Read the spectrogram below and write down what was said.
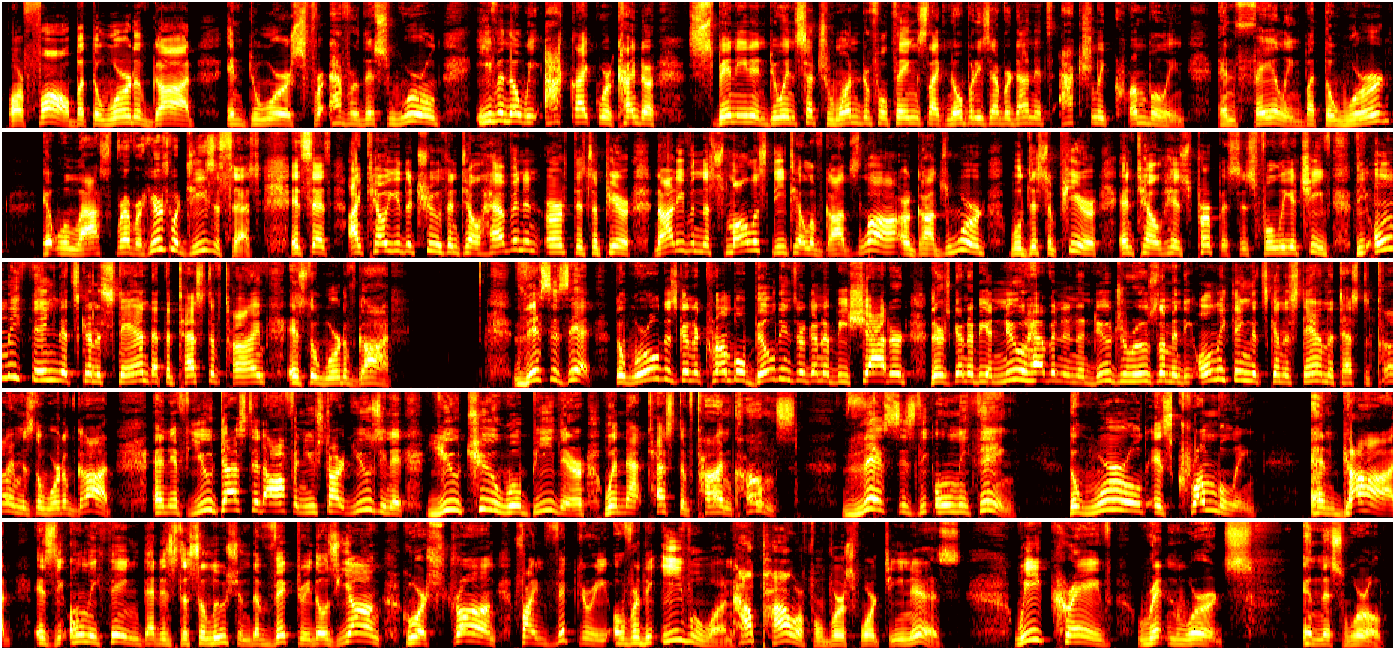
or fall, but the word of God endures forever. This world, even though we act like we're kind of spinning and doing such wonderful things like nobody's ever done, it's actually crumbling and failing. But the word, it will last forever. Here's what Jesus says It says, I tell you the truth, until heaven and earth disappear, not even the smallest detail of God's law or God's word will disappear until his purpose is fully achieved. The only thing that's going to stand at the test of time is the word of God. This is it. The world is going to crumble. Buildings are going to be shattered. There's going to be a new heaven and a new Jerusalem. And the only thing that's going to stand the test of time is the Word of God. And if you dust it off and you start using it, you too will be there when that test of time comes. This is the only thing. The world is crumbling. And God is the only thing that is the solution, the victory. Those young who are strong find victory over the evil one. How powerful verse 14 is. We crave written words in this world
